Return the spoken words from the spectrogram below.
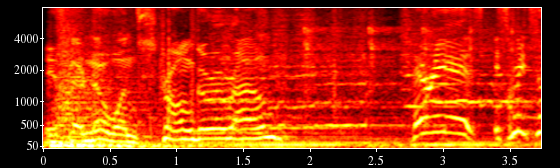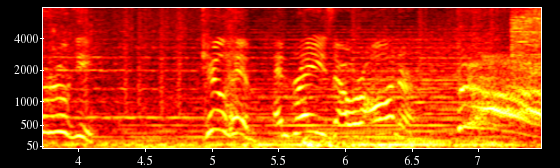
Is there no one stronger around? There he is! It's Mitsurugi! Kill him and raise our honor!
